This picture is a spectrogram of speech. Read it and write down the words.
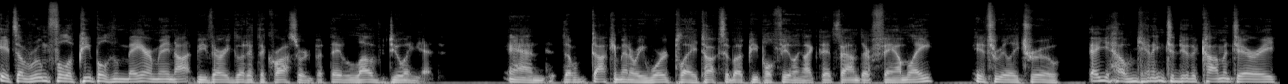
it's a room full of people who may or may not be very good at the crossword, but they love doing it. And the documentary Wordplay talks about people feeling like they found their family. It's really true. And, you know, getting to do the commentary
